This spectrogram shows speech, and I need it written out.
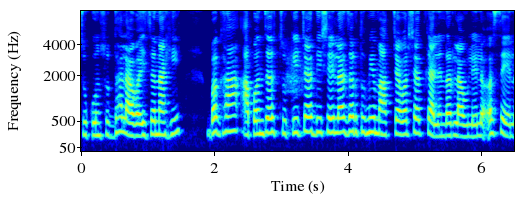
चुकूनसुद्धा लावायचं नाही. बघा आपण जर चुकीच्या दिशेला जर तुम्ही मागच्या वर्षात कॅलेंडर लावलेलं असेल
